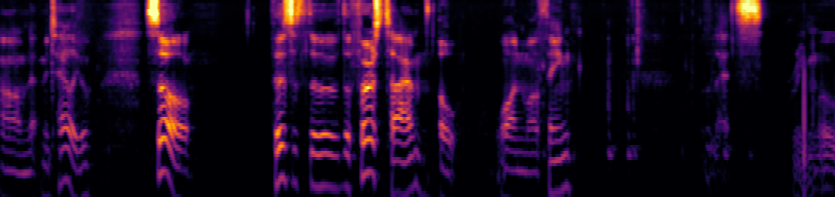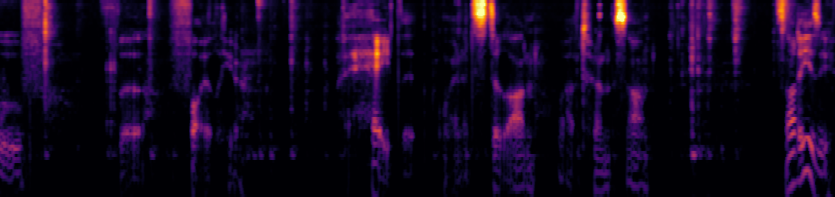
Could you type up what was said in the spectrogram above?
Um, let me tell you. So this is the the first time. Oh, one more thing. Let's remove the foil here. I hate it when it's still on. Well, I'll turn this on. It's not easy.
